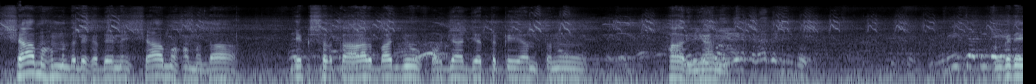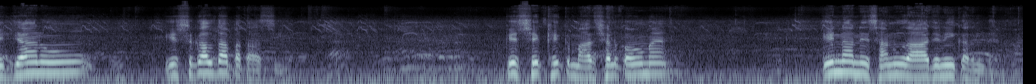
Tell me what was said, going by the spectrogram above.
ਸ਼ਾਹ ਮੁਹੰਮਦ ਲਿਖਦੇ ਨੇ, ਸ਼ਾਹ ਮੁਹੰਮਦਾ ਇੱਕ ਸਰਕਾਰ ਬਾਝੋਂ ਫੌਜਾਂ ਜਿੱਤ ਕੇ ਅੰਤ ਨੂੰ ਹਾਰੀਆਂ ਨੇ। ਅੰਗਰੇਜ਼ਾਂ ਨੂੰ ਇਸ ਗੱਲ ਦਾ ਪਤਾ ਸੀ ਕਿ ਸਿੱਖ ਇੱਕ ਮਾਰਸ਼ਲ ਕੌਮ ਹੈ। ਇਹਨਾਂ ਨੇ ਸਾਨੂੰ ਰਾਜ ਨਹੀਂ ਕਰਨ ਦੇਣਾ।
